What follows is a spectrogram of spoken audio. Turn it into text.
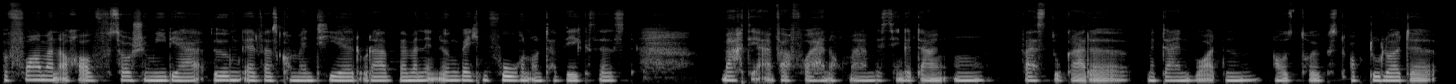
bevor man auch auf Social Media irgendetwas kommentiert oder wenn man in irgendwelchen Foren unterwegs ist, mach dir einfach vorher noch mal ein bisschen Gedanken, was du gerade mit deinen Worten ausdrückst, ob du Leute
